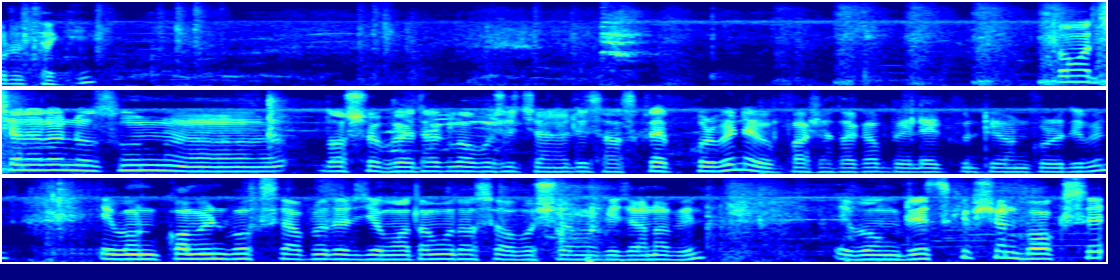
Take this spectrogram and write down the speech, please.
করে থাকি। আমার চ্যানেলে নতুন দর্শক হয়ে থাকলে অবশ্যই চ্যানেলটি সাবস্ক্রাইব করবেন এবং পাশে থাকা বেল আইকনটি অন করে দিবেন এবং কমেন্ট বক্সে আপনাদের যে মতামত আছে অবশ্যই আমাকে জানাবেন এবং ডেসক্রিপশন বক্সে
